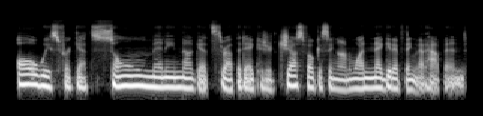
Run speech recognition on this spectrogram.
always forget so many nuggets throughout the day because you're just focusing on one negative thing that happened.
